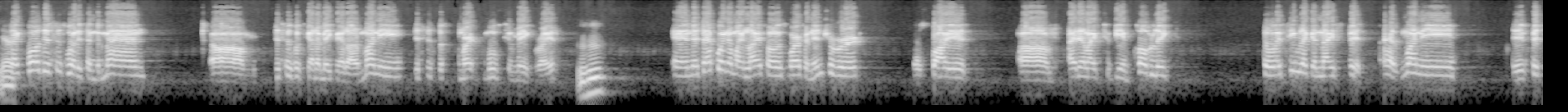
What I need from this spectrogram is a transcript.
yeah. Like, well, this is what is in demand. Um, this is what's going to make me a lot of money. This is the smart move to make, right? Mm-hmm. And at that point in my life, I was more of an introvert. I was quiet. Um, I didn't like to be in public. So it seemed like a nice fit. I have money. It fits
